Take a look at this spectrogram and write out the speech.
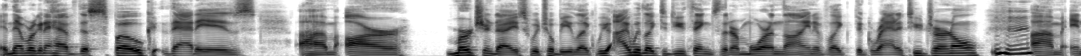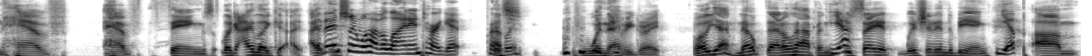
and then we're gonna have the spoke that is um, our merchandise, which will be like we. I would like to do things that are more in line of like the gratitude journal, Mhm. um, and have have things like I like. I, I- Eventually, we'll have a line in Target, probably. wouldn't that be great? Well, yeah, nope, that'll happen. Yeah. Just say it, wish it into being. Yep. Um,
